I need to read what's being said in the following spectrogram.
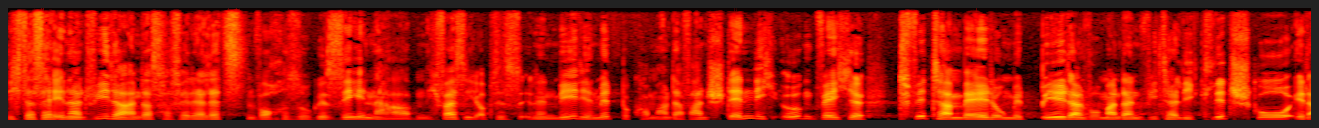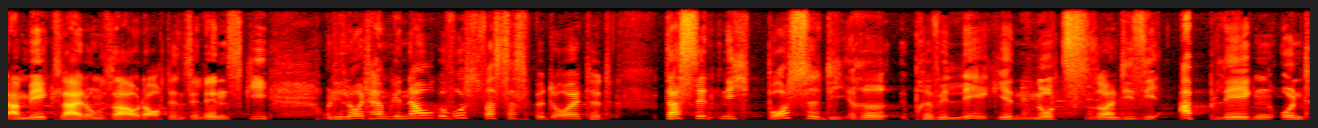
Nicht, das erinnert wieder an das, was wir in der letzten Woche so gesehen haben. Ich weiß nicht, ob Sie es in den Medien mitbekommen haben. Da waren ständig irgendwelche Twitter-Meldungen mit Bildern, wo man dann Vitali Klitschko in Armeekleidung sah oder auch den Zelensky. Und die Leute haben genau gewusst, was das bedeutet. Das sind nicht Bosse, die ihre Privilegien nutzen, sondern die sie ablegen und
